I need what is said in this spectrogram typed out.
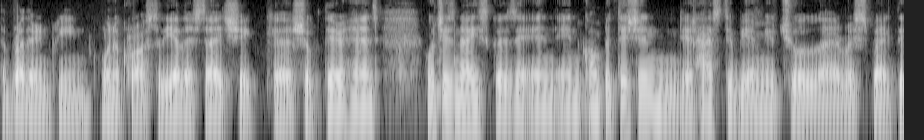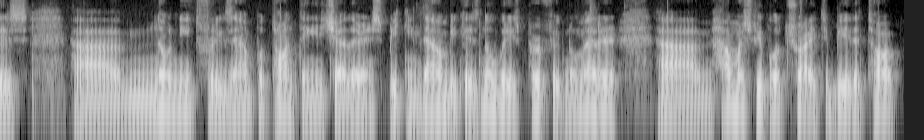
the brother in green went across to the other side, shake uh, shook their hands, which is nice because in in competition there has to be a mutual uh, respect. There's um, no need, for example, taunting each other and speaking down because nobody's perfect. No matter um, how much people try to be at the top,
